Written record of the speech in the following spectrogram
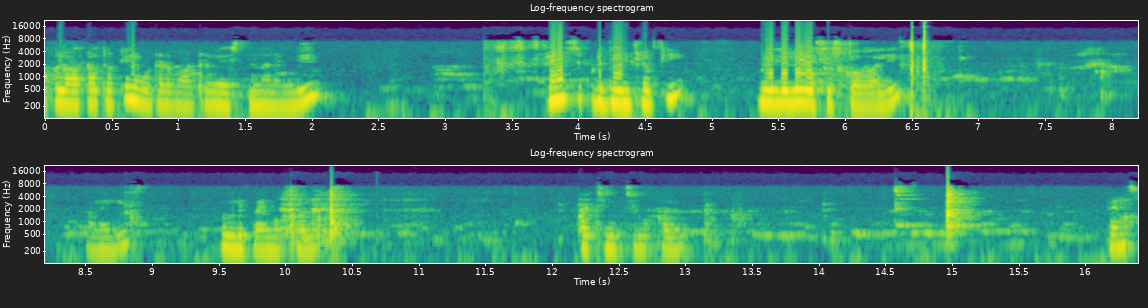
ఒక లోటాతోటి లోటడ్ వాటర్ వేస్తున్నానండి. ఫ్రెండ్స్ ఇప్పుడు దీంట్లోకి వెల్లుల్లి వేసేసుకోవాలి. అలాగే ఉల్లిపాయ ముక్కలు పచ్చిమిర్చి ముక్కలు. ఫ్రెండ్స్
